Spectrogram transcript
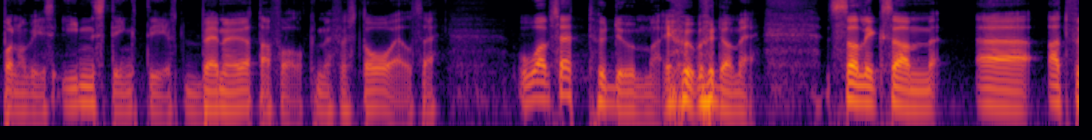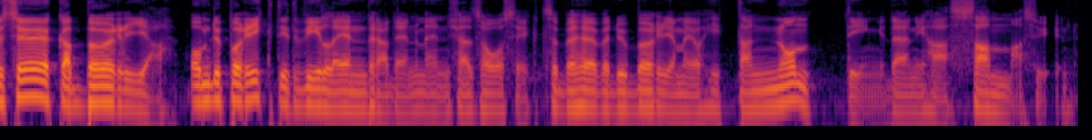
på något vis instinktivt bemöta folk med förståelse, oavsett hur dumma i huvudet de är, så liksom uh, att försöka börja, om du på riktigt vill ändra den människans åsikt, så behöver du börja med att hitta någonting där ni har samma syn.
